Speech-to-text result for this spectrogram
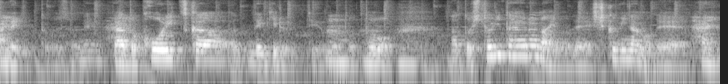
メリットですよね。ではい。あと効率化できるっていうことと、うんうんうんあと人に頼らないので仕組みなのではい。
